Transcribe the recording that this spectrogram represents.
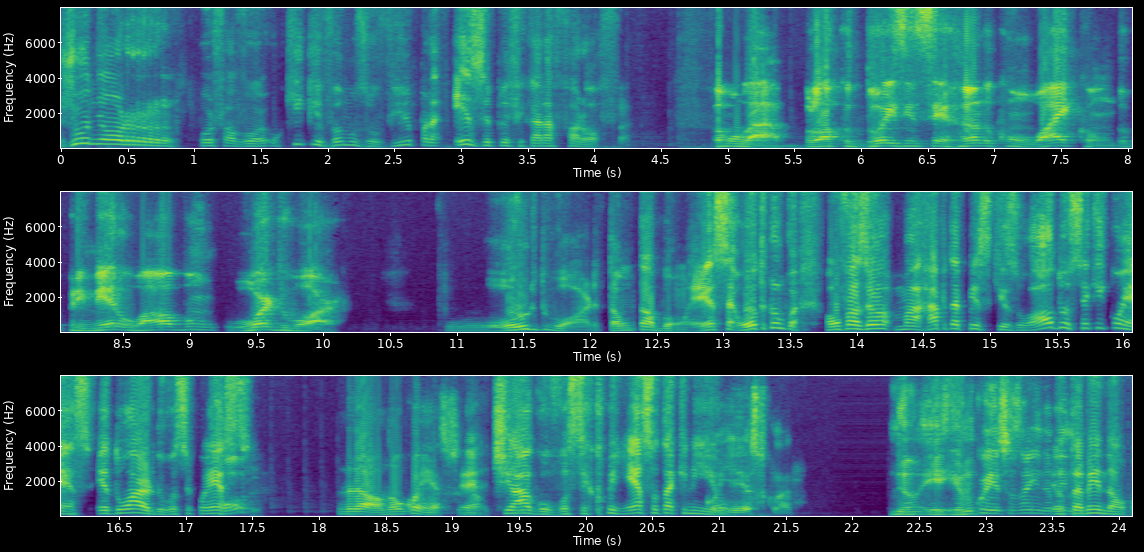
Júnior, por favor, o que, que vamos ouvir para exemplificar a farofa? Vamos lá, bloco 2 encerrando com o Icon do primeiro álbum World War. World War. Então tá bom. Essa é outra que eu não conheço. Vamos fazer uma rápida pesquisa. O Aldo, você que conhece. Eduardo, você conhece? Não, não conheço. É, Tiago, você conhece o Tecnio? Conheço, claro. Não, eu não conheço ainda. Eu também não.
